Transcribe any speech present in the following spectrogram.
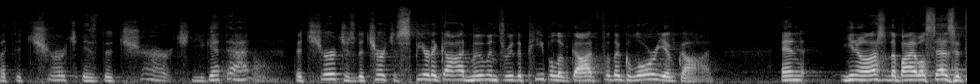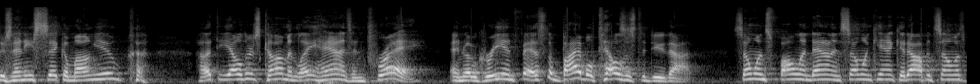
but the church is the church. Do you get that? The church is the church, the Spirit of God moving through the people of God for the glory of God. And, you know, that's what the Bible says. If there's any sick among you, let the elders come and lay hands and pray and agree in faith. the Bible tells us to do that. Someone's fallen down and someone can't get up, and someone's,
